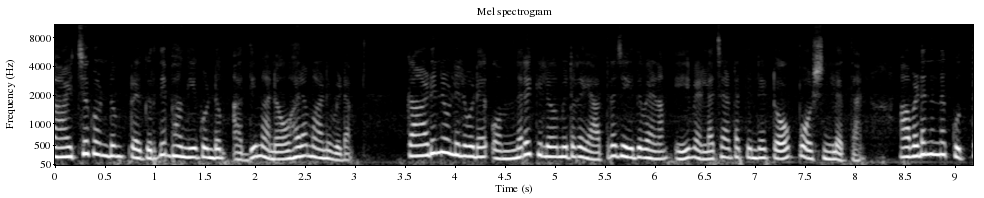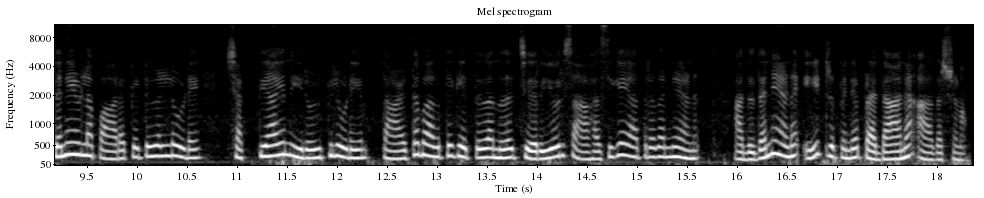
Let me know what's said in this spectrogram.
കാഴ്ച കൊണ്ടും പ്രകൃതി ഭംഗി കൊണ്ടും അതിമനോഹരമാണ് ഇവിടം കാടിനുള്ളിലൂടെ ഒന്നര കിലോമീറ്റർ യാത്ര ചെയ്തു വേണം ഈ വെള്ളച്ചാട്ടത്തിന്റെ ടോപ്പ് പോർഷനിലെത്താൻ അവിടെ നിന്ന് കുത്തനെയുള്ള പാറക്കെട്ടുകളിലൂടെ ശക്തിയായ നീരൊഴുക്കിലൂടെയും താഴ്ത്ത ഭാഗത്തേക്ക് എത്തുക എന്നത് ചെറിയൊരു സാഹസിക യാത്ര തന്നെയാണ്. അതുതന്നെയാണ് ഈ ട്രിപ്പിന്റെ പ്രധാന ആകർഷണം.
